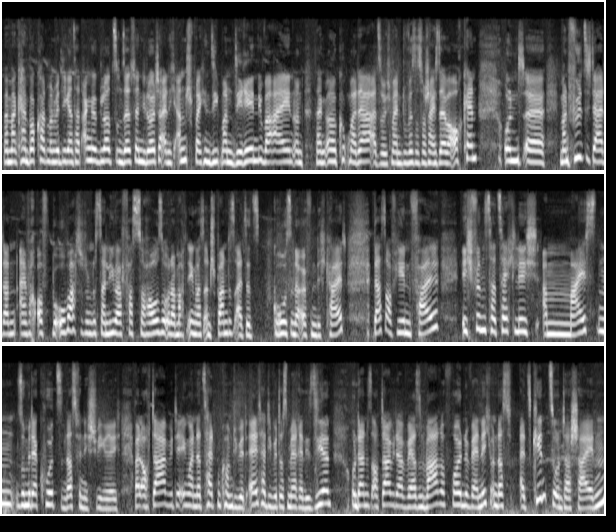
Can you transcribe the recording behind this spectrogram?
weil man keinen Bock hat. Man wird die ganze Zeit angeglotzt und selbst wenn die Leute eigentlich ansprechen, sieht man, sie reden überein und sagen, oh, guck mal da. Also ich meine, du wirst das wahrscheinlich selber auch kennen. Und äh, man fühlt sich da dann einfach oft beobachtet und ist dann lieber fast zu Hause oder macht irgendwas Entspanntes als jetzt groß in der Öffentlichkeit. Das auf jeden Fall. Ich finde es tatsächlich am meisten so mit der Kurz nutzen. Das finde ich schwierig. Weil auch da wird ja irgendwann der Zeitpunkt kommen, die wird älter, die wird das mehr realisieren. Und dann ist auch da wieder, wer sind wahre Freunde, wer nicht. Und das als Kind zu unterscheiden.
